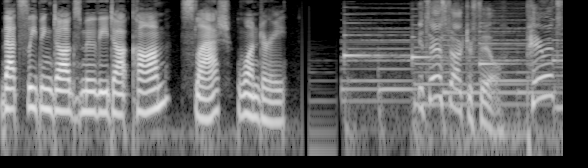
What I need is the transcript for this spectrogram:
That's sleepingdogsmovie.com slash Wondery. It's Ask Dr. Phil. Parents,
